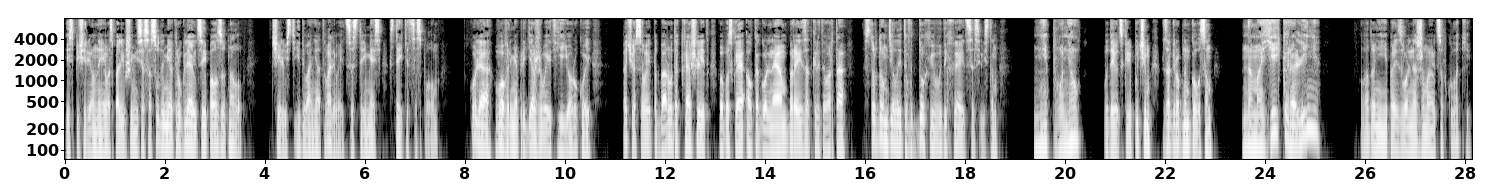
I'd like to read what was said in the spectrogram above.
испещренные воспалившимися сосудами, округляются и ползут на лоб. Челюсть едва не отваливается, стремясь встретиться с полом. Коля вовремя придерживает ее рукой, почесывает подбородок, кашляет, выпуская алкогольное амбре из открытого рта, с трудом делает вдох и выдыхает со свистом. «Не понял?» — выдает скрипучим, загробным голосом. «На моей Каролине?» Ладони непроизвольно сжимаются в кулаки.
